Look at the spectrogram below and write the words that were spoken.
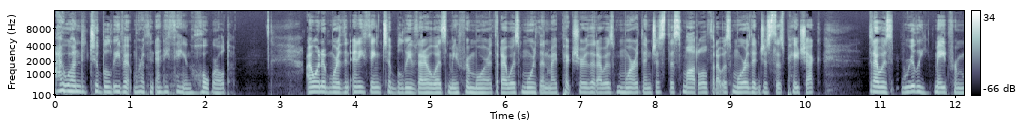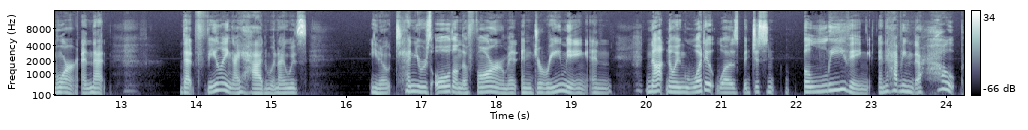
I wanted to believe it more than anything in the whole world. I wanted more than anything to believe that I was made for more, that I was more than my picture, that I was more than just this model, that I was more than just this paycheck, that I was really made for more. And that that feeling I had when I was, you know, 10 years old on the farm and, and dreaming and not knowing what it was, but just believing and having the hope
